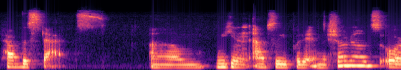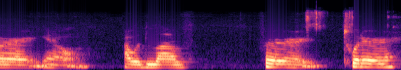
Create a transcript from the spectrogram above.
have the stats. Um, we can absolutely put it in the show notes, or you know, I would love for Twitter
